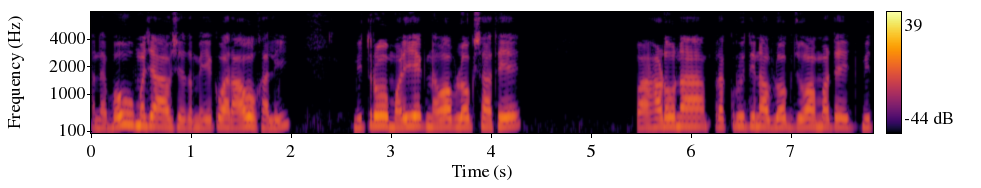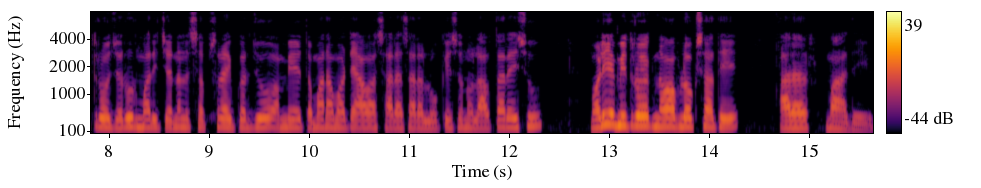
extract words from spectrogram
અને બહુ મજા આવશે. તમે એકવાર આવો ખાલી. મિત્રો, મળીએ એક નવા બ્લોગ સાથે. પહાડોના પ્રકૃતિના બ્લોગ જોવા માટે મિત્રો જરૂર મારી ચેનલ સબસ્ક્રાઈબ કરજો. અમે તમારા માટે આવા સારા સારા લોકેશનો લાવતા રહીશું. મળીએ મિત્રો એક નવા બ્લોગ સાથે. આર મહાદેવ.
